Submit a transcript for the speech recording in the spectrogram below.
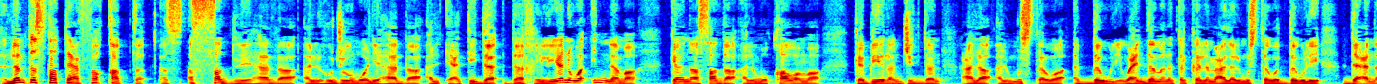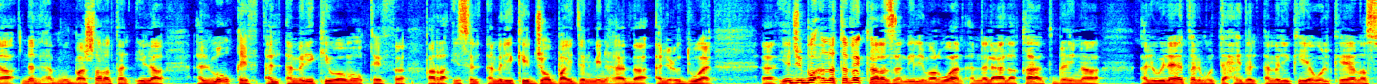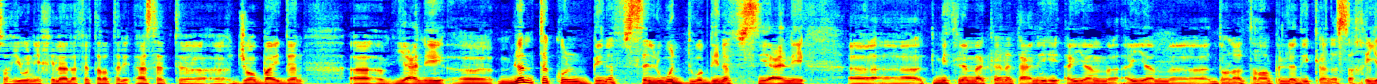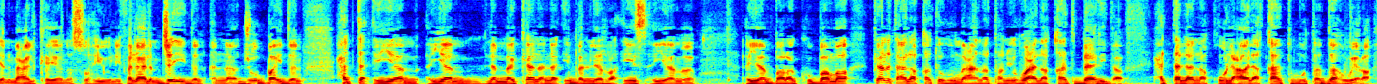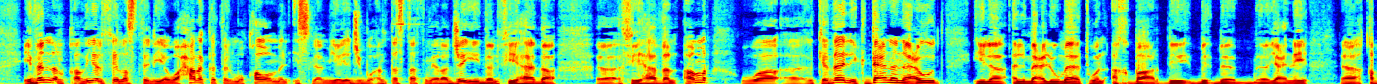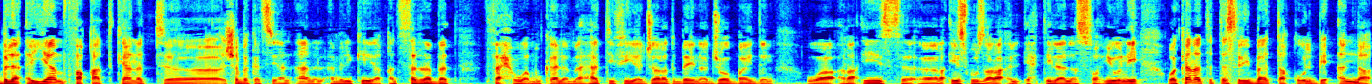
لم تستطع فقط الصد لهذا الهجوم ولهذا الاعتداء داخليا وإنما كان صدى المقاومة كبيرا جدا على المستوى الدولي. وعندما نتكلم على المستوى الدولي دعنا نذهب مباشرة إلى الموقف الأمريكي وموقف الرئيس الأمريكي جو بايدن من هذا العدوان. يجب أن نتذكر زميلي مروان أن العلاقات بين الولايات المتحدة الأمريكية والكيان الصهيوني خلال فترة رئاسة جو بايدن يعني لم تكن بنفس الود وبنفس يعني مثل ما كانت عليه أيام أيام دونالد ترامب الذي كان سخيا مع الكيان الصهيوني، فنعلم جيدا أن جو بايدن حتى أيام أيام لما كان نائبا للرئيس أيام أيام باراك أوباما كانت علاقته مع نتنياهو علاقات باردة حتى لا نقول علاقات متدهورة. إذا القضية الفلسطينية وحركة المقاومة الإسلامية يجب أن تستثمر جيدا في هذا في هذا الأمر. وكذلك دعنا نعود إلى المعلومات والأخبار ب ب يعني قبل أيام فقط كانت شبكة سي أن آن الأمريكية قد سربت فحوى مكالمة هاتفية جرت بين جو بايدن ورئيس رئيس وزراء الاحتلال الصهيوني وكانت التسريبات تقول بأن آه،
